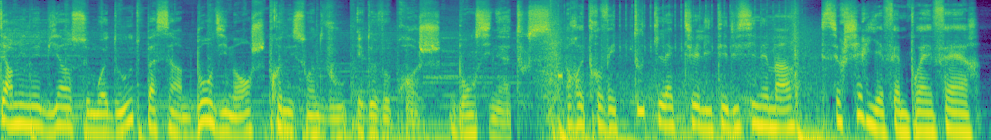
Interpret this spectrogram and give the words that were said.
Terminez bien ce mois d'août, un bon dimanche, prenez soin de vous et de vos proches. Bon ciné à tous. Retrouvez toute l'actualité du cinéma sur chérifm.fr.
